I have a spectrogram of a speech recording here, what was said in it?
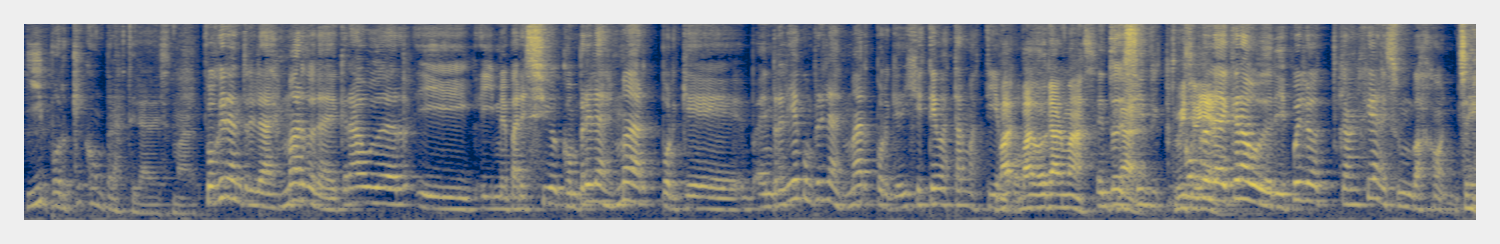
¿Y por qué compraste la de Smart? Porque era entre la de Smart o la de Crowder y, y me pareció, compré la de Smart porque, en realidad compré la de Smart porque dije, este va a estar más tiempo. Va, va a durar más. Entonces, Claro, si compro bien. la de Crowder y después lo canjean, es un bajón. Sí.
